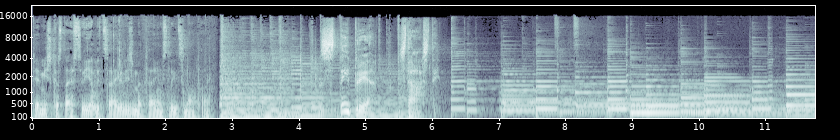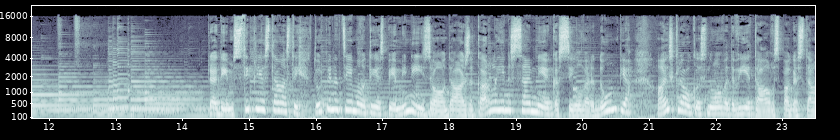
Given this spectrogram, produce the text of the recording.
Tiem izkastēs ielicēji un izmetēji un slīcinātāji. Stiprie stāstī! Redījums stipri stāsti turpina ciemoties pie mini-zoodārza Karlīnas saimnieka Silvera Dumpja aizkrauklis novada vietālvas pagastā.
